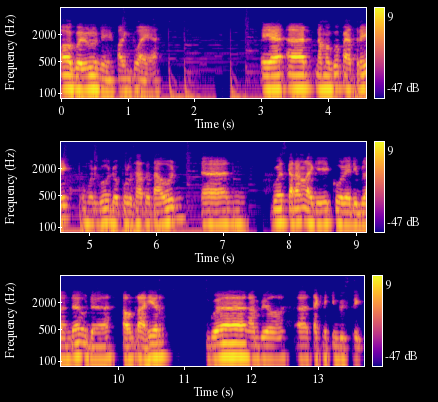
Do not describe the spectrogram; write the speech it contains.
Oh, gue dulu nih, paling tua ya. Iya, eh, nama gue Patrick, umur gue 21 tahun, dan gue sekarang lagi kuliah di Belanda, udah tahun terakhir. Gue ngambil eh, teknik industri.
